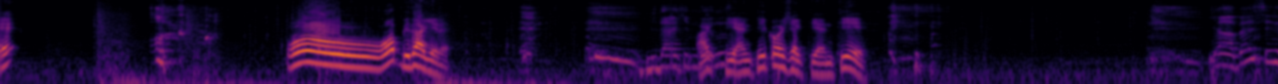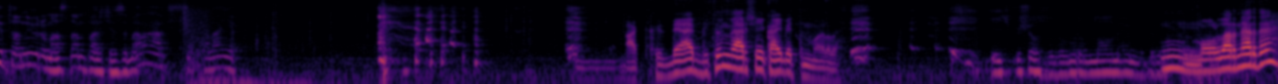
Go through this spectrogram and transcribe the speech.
E? Oo, hop bir daha geri. bir dahaki Bak yalnız TNT koyacak TNT. ya ben seni tanıyorum aslan parçası. Bana artistik falan yap. Bak ne bütün her şeyi kaybettim bu arada. Geçmiş olsun umurumda olmayan bir durum. Hmm, morlar nerede?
